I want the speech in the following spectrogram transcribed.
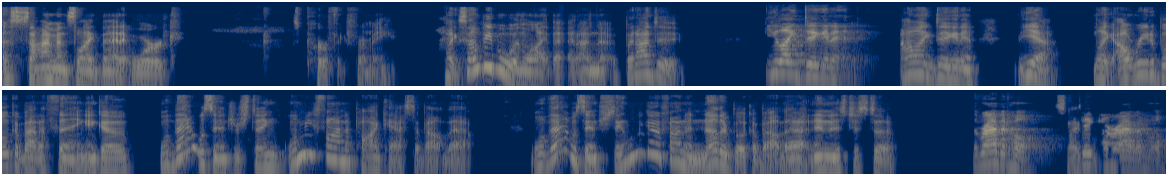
assignments like that at work is perfect for me. Like some people wouldn't like that, I know, but I do. You like digging in. I like digging in. Yeah. Like I'll read a book about a thing and go, well, that was interesting. Let me find a podcast about that. Well, that was interesting. Let me go find another book about that. And it's just a the rabbit hole. It's Like, digging a rabbit hole.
